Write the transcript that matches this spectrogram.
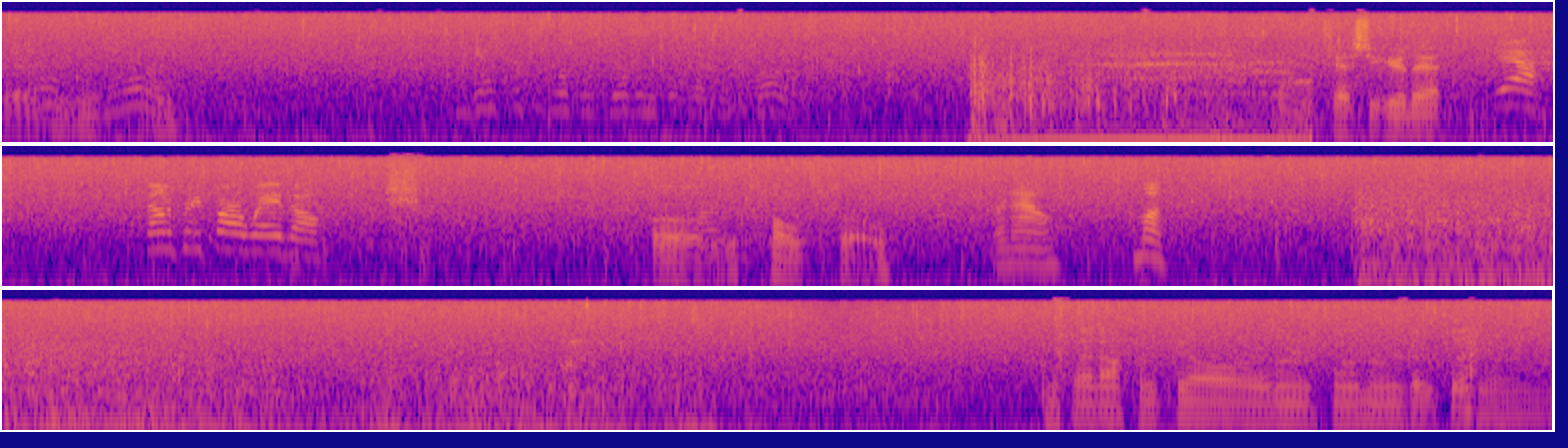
good and stuff. I guess this is what this building look like it's Tess, you hear that? Yeah. Sounded pretty far away though. Uh, let's hope so. For now. Come on. Is that a hotel or anything the videos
